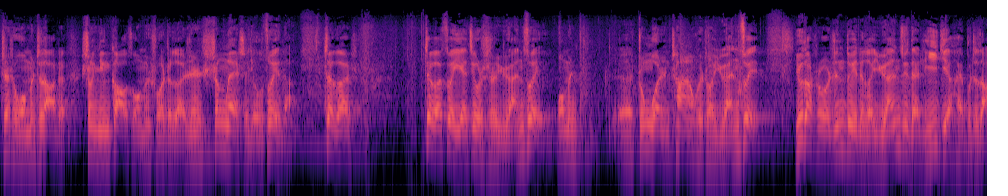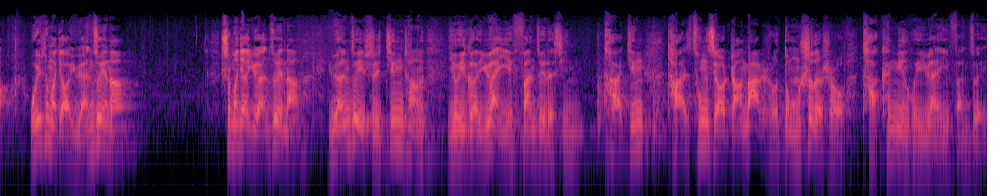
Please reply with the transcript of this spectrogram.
这是我们知道，这圣经告诉我们说，这个人生来是有罪的。这个这个罪也就是原罪。我们呃中国人常常会说原罪。有的时候人对这个原罪的理解还不知道。为什么叫原罪呢？什么叫原罪呢？原罪是经常有一个愿意犯罪的心。他经他从小长大的时候，懂事的时候，他肯定会愿意犯罪。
